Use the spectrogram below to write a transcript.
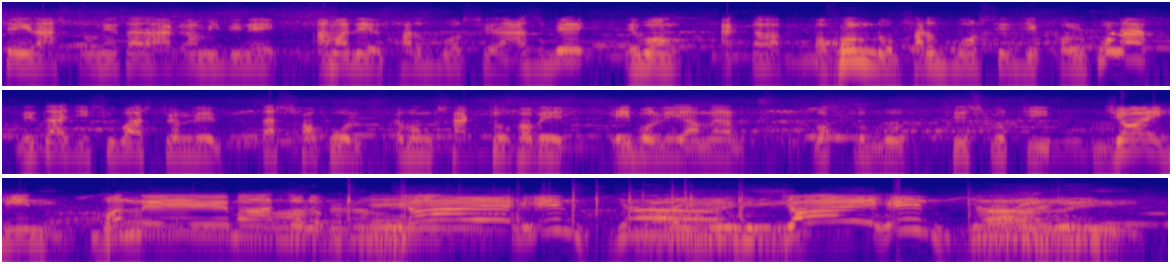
সেই রাষ্ট্র নেতার আগামী দিনে আমাদের ভারতবর্ষে আসবে এবং একটা অখণ্ড ভারতবর্ষের যে কল্পনা নেতাজি সুভাষচন্দ্রের তা সফল এবং সার্থক হবে এই বলেই আমার বক্তব্য শেষ করছি জয় হিন্দ বন্দে মাতরম জয় হিন্দ জয় হিন্দ। জয় হিন্দ জয় হিন্দ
